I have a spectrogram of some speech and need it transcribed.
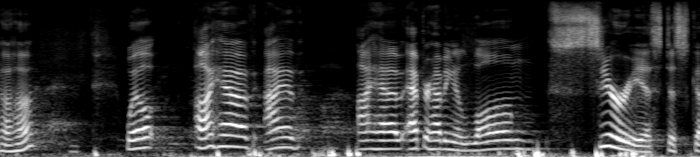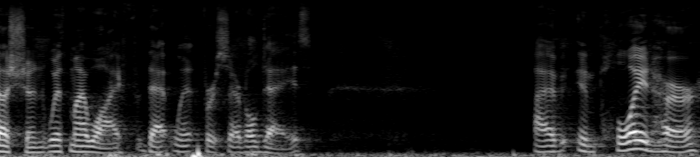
Uh huh. Well, I have, I have, I have, after having a long, serious discussion with my wife that went for several days, I've employed her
